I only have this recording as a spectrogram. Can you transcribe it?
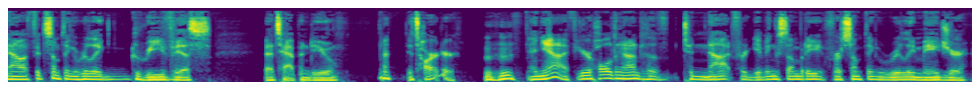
Now, if it's something really grievous that's happened to you, it's harder. Mm-hmm. And yeah, if you're holding on to to not forgiving somebody for something really major,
